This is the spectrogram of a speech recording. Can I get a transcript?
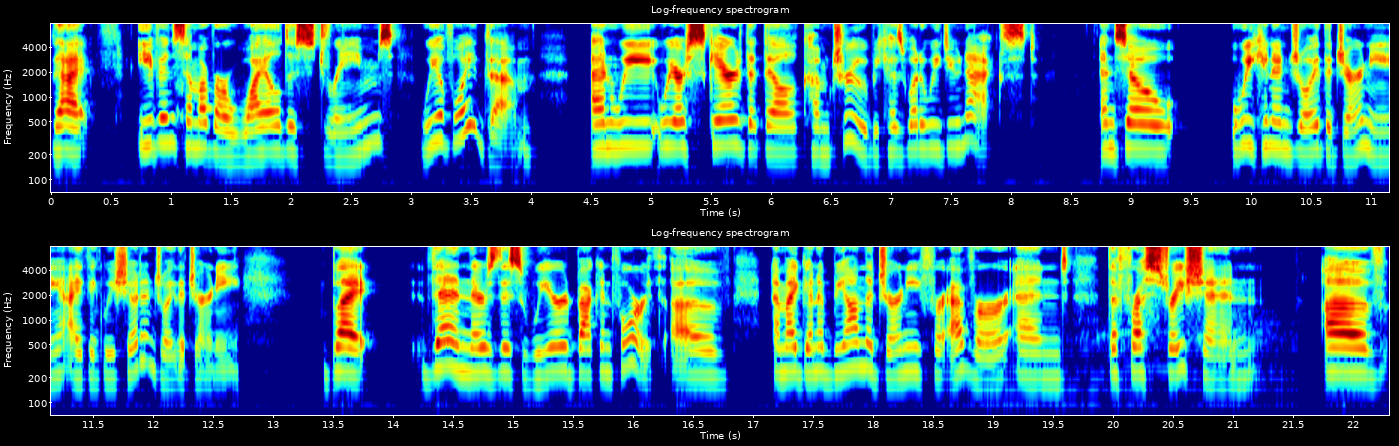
that even some of our wildest dreams, we avoid them. And we, we are scared that they'll come true because what do we do next? And so we can enjoy the journey. I think we should enjoy the journey. But then there's this weird back and forth of am I going to be on the journey forever? And the frustration of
